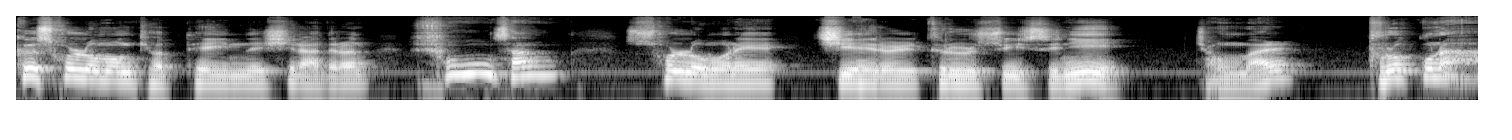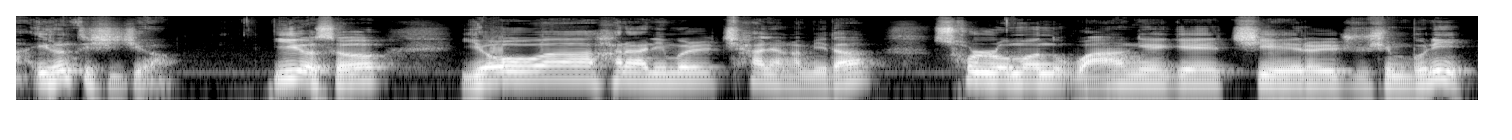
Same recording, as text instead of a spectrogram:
그 솔로몬 곁에 있는 신하들은 항상 솔로몬의 지혜를 들을 수 있으니 정말 부럽구나 이런 뜻이죠. 이어서 여호와 하나님을 찬양합니다. 솔로몬 왕에게 지혜를 주신 분이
